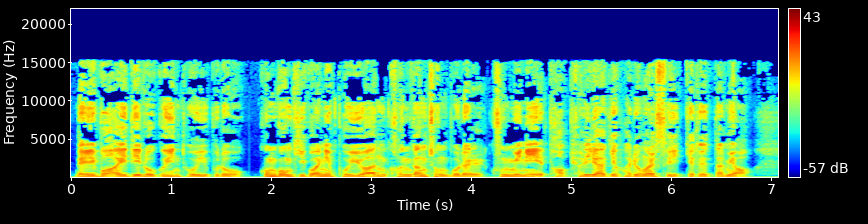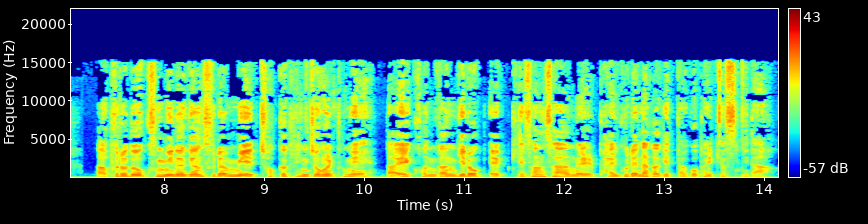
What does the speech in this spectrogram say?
네이버 아이디 로그인 도입으로 공공기관이 보유한 건강정보를 국민이 더 편리하게 활용할 수 있게 됐다며 앞으로도 국민 의견 수렴 및 적극 행정을 통해 나의 건강기록 앱 개선 사항을 발굴해 나가겠다고 밝혔습니다.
